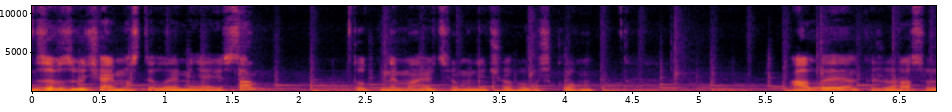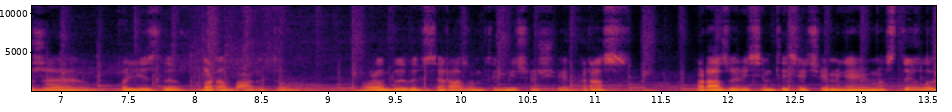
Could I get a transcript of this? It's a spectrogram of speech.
Зазвичай мастило я міняю сам. Тут немає в цьому нічого важкого. Але кажу, раз вже полізли в барабан, то робили все разом, тим більше, що якраз разу 8 тисяч я міняю мастило,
